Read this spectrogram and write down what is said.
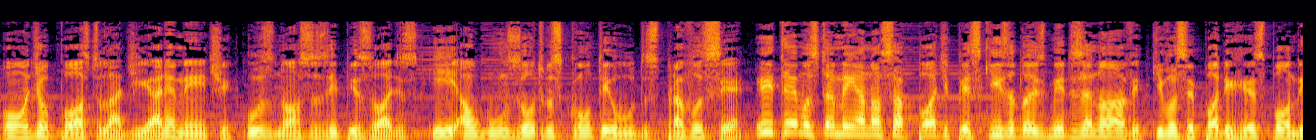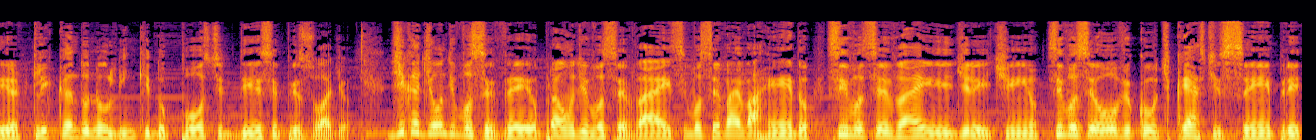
onde eu posto lá diariamente os nossos episódios e alguns outros conteúdos para você. E temos também a nossa Pod Pesquisa 2019, que você pode responder clicando no link do post desse episódio. Dica de onde você veio, para onde você vai, se você vai varrendo, se você vai direitinho, se você ouve o Coachcast sempre,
